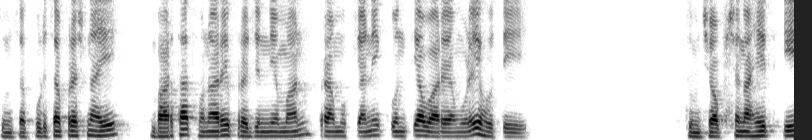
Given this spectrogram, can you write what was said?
तुमचा पुढचा प्रश्न आहे भारतात होणारे पर्जन्यमान प्रामुख्याने कोणत्या वाऱ्यामुळे होते? तुमचे ऑप्शन आहेत ए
